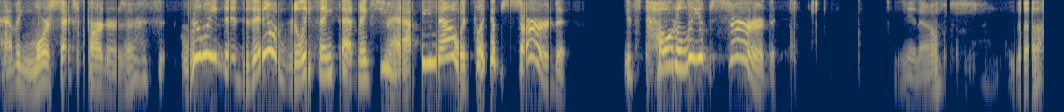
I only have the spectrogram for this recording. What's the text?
having more sex partners. Really, does anyone really think that makes you happy? No, it's like absurd. It's totally absurd. You know, Ugh.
